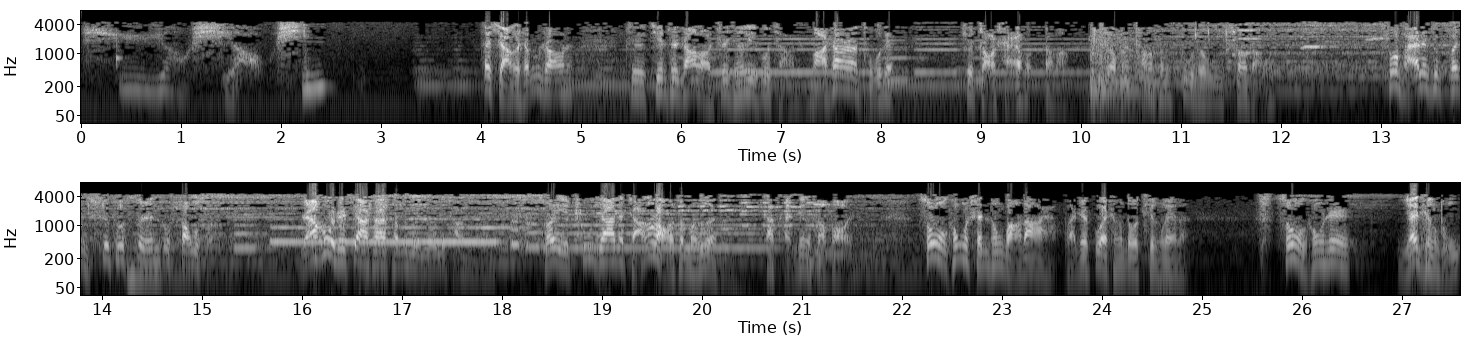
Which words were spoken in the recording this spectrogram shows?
需要小心。他想个什么招呢？这个金池长老执行力不强，马上让徒弟去找柴火，干嘛？要把唐僧住的屋烧着了。说白了，就把你师徒四人都烧死了。然后这袈裟他不就留在长久了？所以出家的长老这么恶毒，他肯定遭报应。孙悟空神通广大呀，把这过程都听来了。孙悟空这也挺毒，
